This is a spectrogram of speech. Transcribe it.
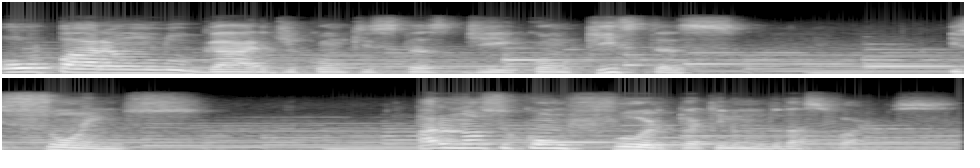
Ou para um lugar de conquistas, de conquistas e sonhos? Para o nosso conforto aqui no mundo das formas?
